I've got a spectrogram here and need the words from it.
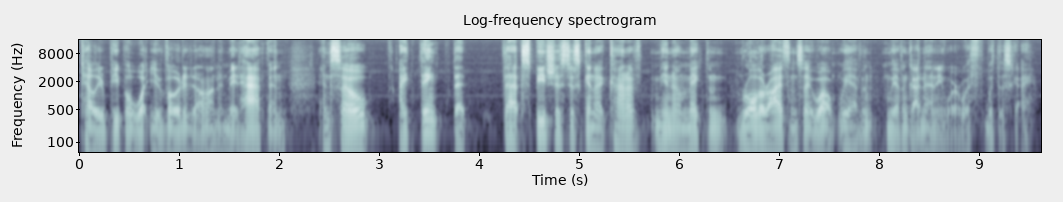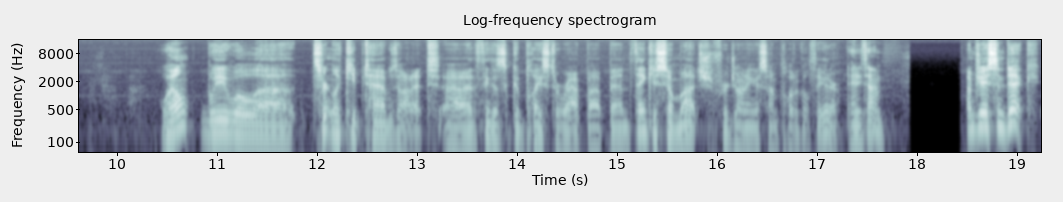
tell your people what you voted on and made happen. And so I think that that speech is just going to kind of you know make them roll their eyes and say, well, we haven't we haven't gotten anywhere with with this guy. Well, we will uh, certainly keep tabs on it. Uh, I think that's a good place to wrap up. And thank you so much for joining us on Political Theater. Anytime. I'm Jason Dick.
